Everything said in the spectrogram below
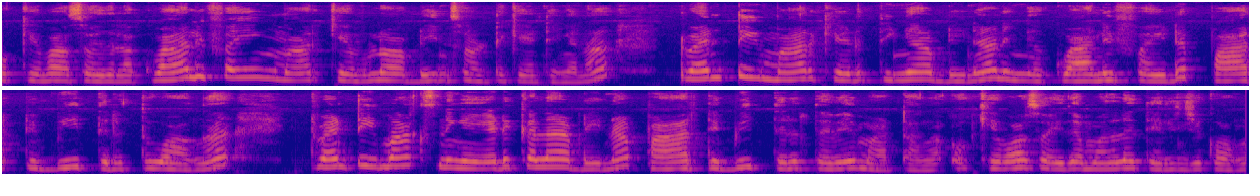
ஓகேவா ஸோ இதில் குவாலிஃபையிங் மார்க் எவ்வளோ அப்படின்னு சொல்லிட்டு கேட்டிங்கன்னா டுவெண்ட்டி மார்க் எடுத்தீங்க அப்படின்னா நீங்கள் குவாலிஃபைடு பார்ட் பி திருத்துவாங்க. டுவெண்ட்டி மார்க்ஸ் நீங்கள் எடுக்கலை அப்படின்னா பார்ட் பி திருத்தவே மாட்டாங்க. ஓகேவா ஸோ இதை முதல்ல தெரிஞ்சுக்கோங்க.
